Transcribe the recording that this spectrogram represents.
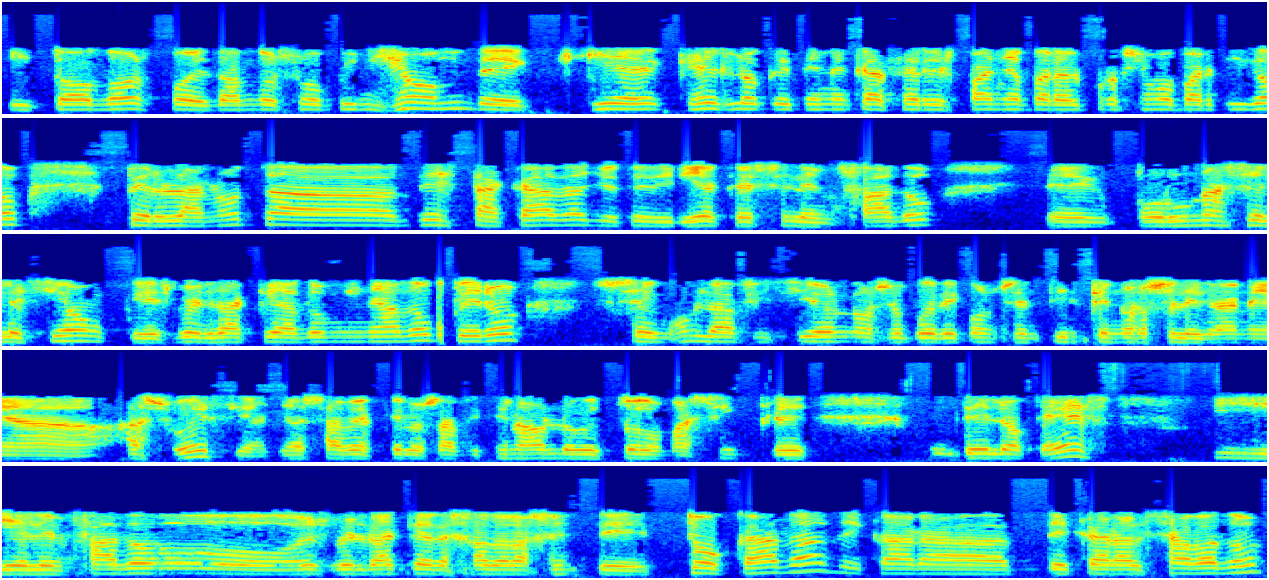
y todos pues dando su opinión de qué, qué, es lo que tiene que hacer España para el próximo partido, pero la nota destacada yo te diría que es el enfado eh, por una selección que es verdad que ha dominado, pero según la afición no se puede consentir que no se le gane a, Suecia. Ya sabes que los aficionados lo ven todo más simple de lo que es. Y el enfado es verdad que ha dejado a la gente tocada de cara de cara al sábado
